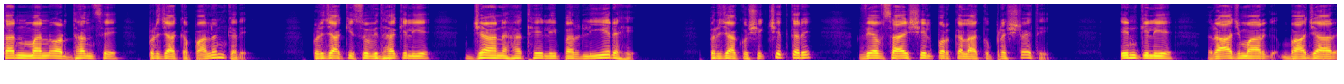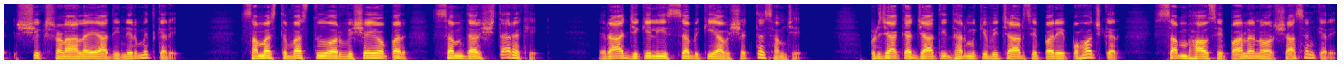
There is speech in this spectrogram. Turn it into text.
तन, मन और धन से प्रजा का पालन करे। प्रजा की सुविधा के लिए जान हथेली पर लिए रहे। प्रजा को शिक्षित करे, व्यवसाय, शिल्प और कला को प्रश्रय दे। इनके लिए राजमार्ग, बाज़ार, शिक्षणालय आदि निर्मित करे। समस्त वस्तु और विषयों पर समदर्शिता रखे। राज्य के लिए सबकी आवश्यकता समझे। प्रजा का जाति धर्म के विचार से परे पहुंचकर संभाव से पालन और शासन करे।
